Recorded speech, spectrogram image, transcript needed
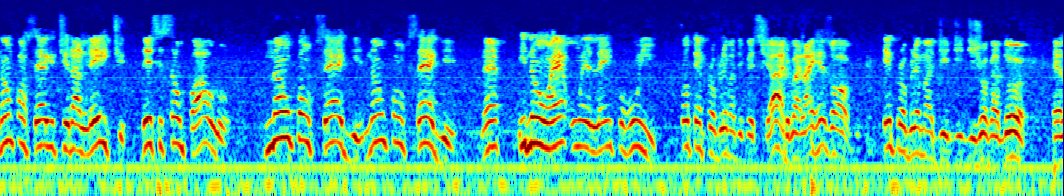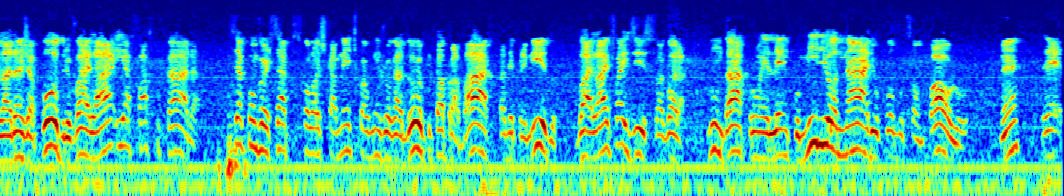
não consegue tirar leite desse São Paulo não consegue, não consegue, né? E não é um elenco ruim. Então tem problema de vestiário, vai lá e resolve. Tem problema de, de, de jogador é, laranja podre, vai lá e afasta o cara. Precisa conversar psicologicamente com algum jogador que está para baixo, está deprimido, vai lá e faz isso. Agora, não dá para um elenco milionário como o São Paulo, né? É,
